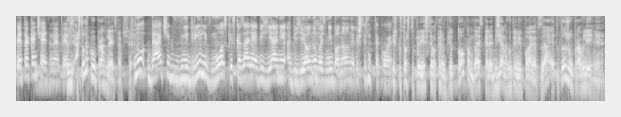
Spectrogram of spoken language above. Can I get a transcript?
Это окончательный ответ. А что такое управлять вообще? Ну, датчик внедрили в мозг и сказали обезьяне, обезьяна, возьми банан или что-нибудь такое. Фишка в том, что, если, например, бьют током, да, и сказали, обезьяна, выпрями палец, да, это тоже управление.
